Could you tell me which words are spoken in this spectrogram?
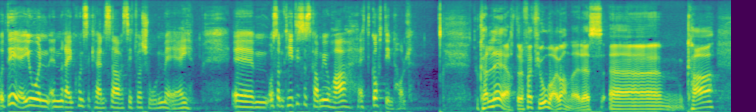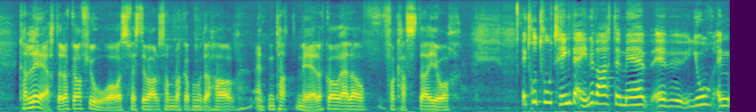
Og Det er jo en, en ren konsekvens av situasjonen vi er i. Um, og Samtidig så skal vi jo ha et godt innhold. Du, hva lærte dere? For i fjor var jo annerledes. Uh, hva, hva lærte dere av fjorårets festival som dere på en måte har enten tatt med dere eller forkasta i år? Jeg tror to ting. Det ene var at vi eh, gjorde en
